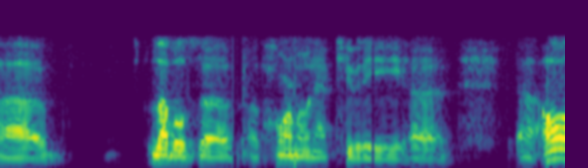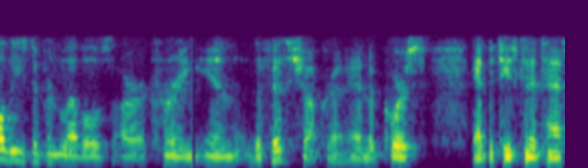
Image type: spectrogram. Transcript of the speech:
uh, levels of, of hormone activity. Uh, uh, all these different levels are occurring in the fifth chakra, and of course, entities can attach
